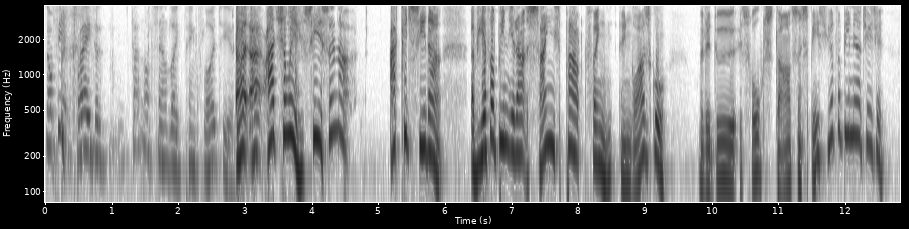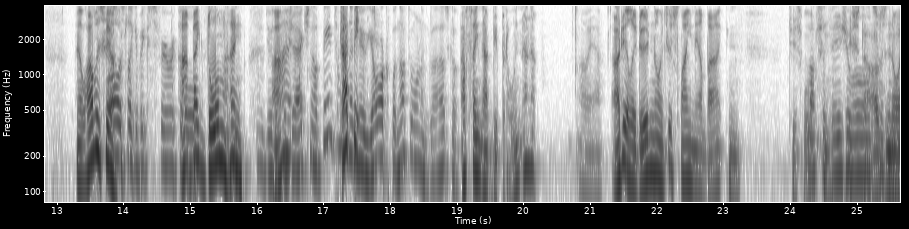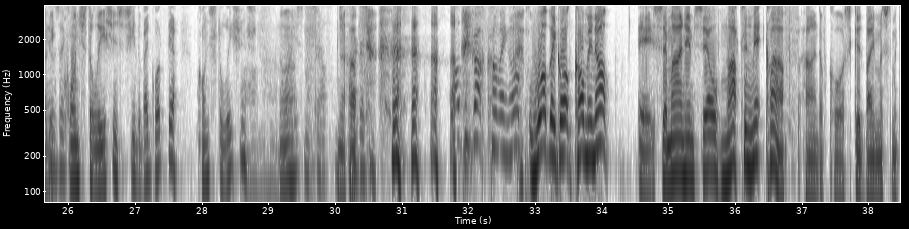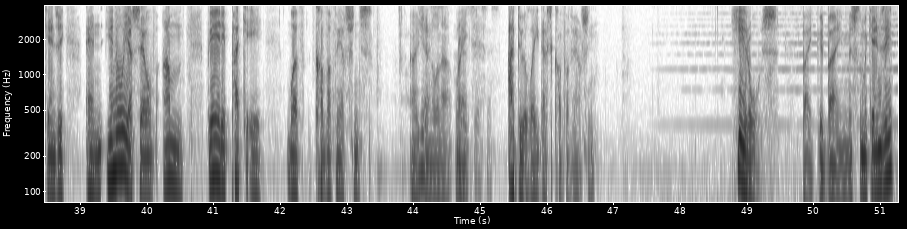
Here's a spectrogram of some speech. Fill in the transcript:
No, feet of clay. Did that not sound like Pink Floyd to you? I, I, actually, see, you saying that, I could see that. Have you ever been to that science park thing in Glasgow where they do it's whole stars and space? You ever been there, JJ? Well, I was there. Oh, it's like a big spherical, A big dome thing. Do the Aye. projection. I've been to That'd one in be- New York, but not the one in Glasgow. I think that'd be brilliant, innit? Oh yeah, I really do. No, just lying there back and just Lots of watching the stars and all the constellations. See the big word there? Constellations. oh, No. no, myself. Uh-huh. what have we got coming up? What we got coming up? It's the man himself, Martin Metcalfe, and of course, goodbye, Mr. Mackenzie. And you know yourself, I'm very picky with cover versions, as you know that, right? yes, yes, yes. I do like this cover version. Heroes by Goodbye, Mr. Mackenzie.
